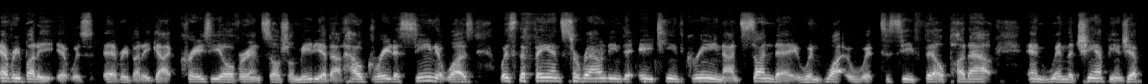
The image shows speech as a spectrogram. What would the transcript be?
everybody it was everybody got crazy over in social media about how great a scene it was was the fans surrounding the 18th green on Sunday when what to see Phil put out and win the championship.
